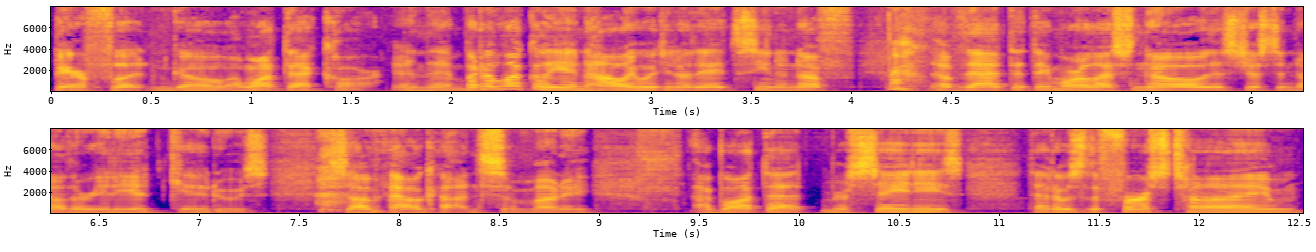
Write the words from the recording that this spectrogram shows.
barefoot and go, "I want that car." And then, but luckily in Hollywood, you know, they had seen enough of that that they more or less know it's just another idiot kid who's somehow gotten some money. I bought that Mercedes. That it was the first time.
